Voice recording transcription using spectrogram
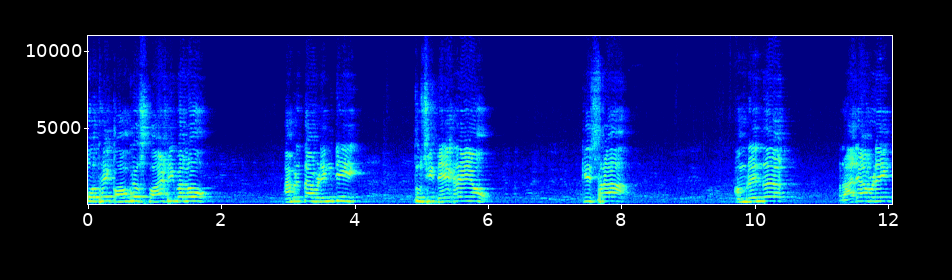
ਉਥੇ ਕਾਂਗਰਸ ਪਾਰਟੀ ਵੱਲੋਂ ਅੰਮ੍ਰਿਤਾ ਵੜਿੰਗ ਜੀ, ਤੁਸੀਂ ਦੇਖ ਰਹੇ ਹੋ ਕਿਸ ਤਰ੍ਹਾਂ ਅਮਰਿੰਦਰ ਰਾਜਾ ਵੜਿੰਗ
